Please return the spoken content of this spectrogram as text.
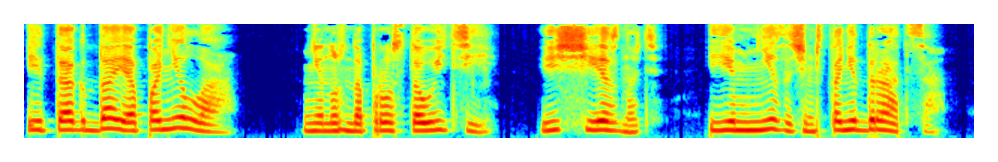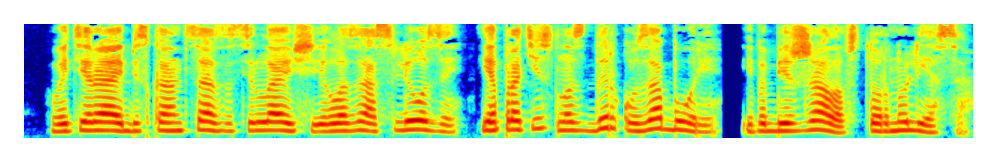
И тогда я поняла. Мне нужно просто уйти, исчезнуть, и им незачем станет драться. Вытирая без конца засылающие глаза слезы, я протиснулась дырку в заборе и побежала в сторону леса.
